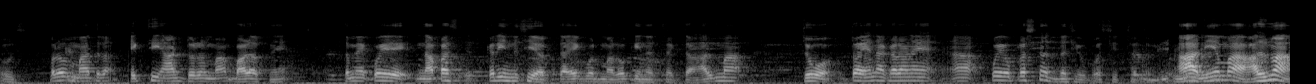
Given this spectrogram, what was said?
રૂલ્સ બરાબર? માત્ર એકથી આઠ ધોરણમાં બાળકને તમે કોઈ નાપાસ કરી નથી શકતા, એક વર્ગમાં રોકી નથી શકતા. હાલમાં જુઓ તો એના કારણે આ કોઈ એવો પ્રશ્ન જ નથી ઉપસ્થિત થતો. આ નિયમમાં હાલમાં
